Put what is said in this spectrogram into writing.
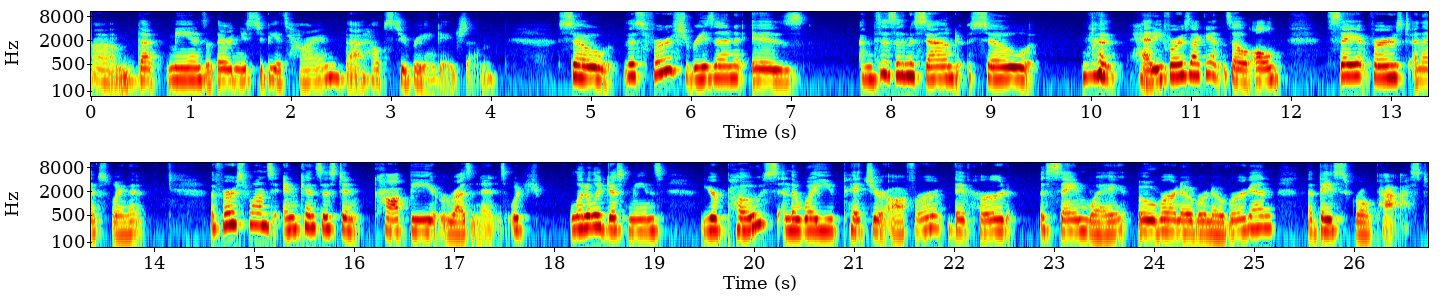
um, that means that there needs to be a time that helps to re engage them. So, this first reason is, and this is going to sound so heady for a second, so I'll say it first and then explain it. The first one's inconsistent copy resonance, which literally just means your posts and the way you pitch your offer, they've heard the same way over and over and over again that they scroll past.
